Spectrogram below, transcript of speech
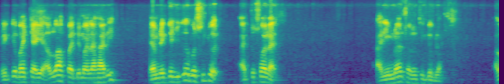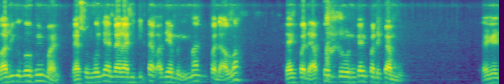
Mereka baca ayat Allah pada malam hari dan mereka juga bersujud atau solat. Al-Imran 113. Allah juga berfirman, dan sungguhnya antara di kitab ada yang beriman kepada Allah dan kepada apa diturunkan kepada kamu dan yang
